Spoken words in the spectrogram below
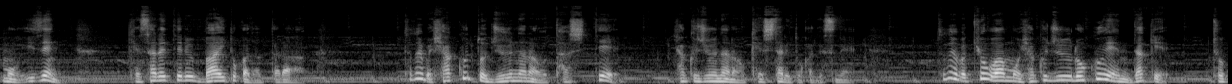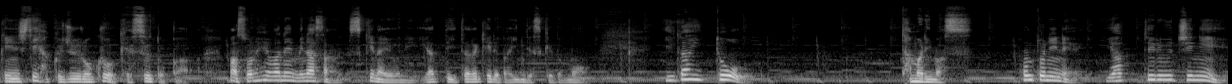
もう以前消されてる場合とかだったら例えば100と17を足して117を消したりとかですね。例えば今日はもう116円だけ貯金して116を消すとかまあその辺はね皆さん好きなようにやっていただければいいんですけども意外とたまります。本当にねやってるうちに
